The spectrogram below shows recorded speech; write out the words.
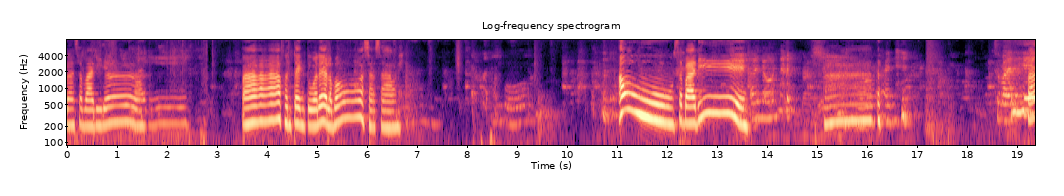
โดยสบายดีเด้อไปดีป้าเพิ่นแต่งตัวแล้วล่ะบ่สาวๆนี่เอ้าสบายดีป้าตะสบายดีป้า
